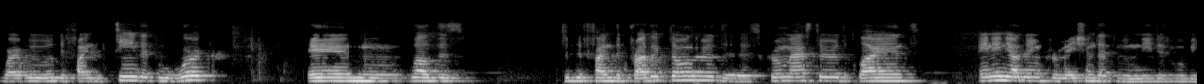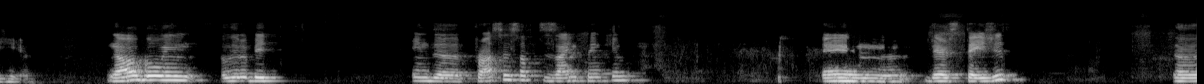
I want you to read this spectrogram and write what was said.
where we will define the team that will work. And well, this to define the product owner, the scrum master, the client, and any other information that we needed will be here. Now going a little bit in the process of design thinking and their stages. Uh,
